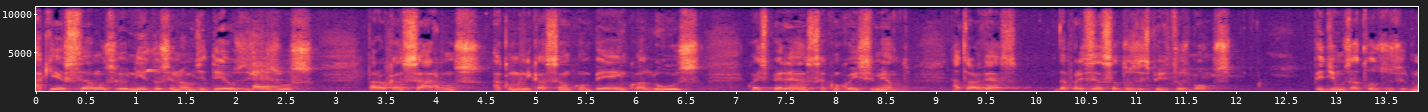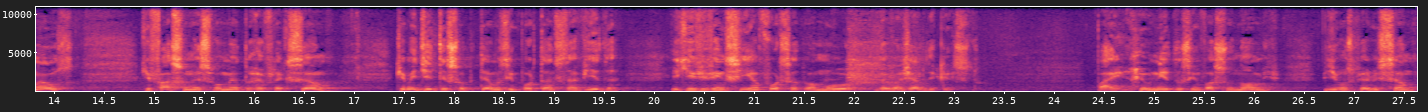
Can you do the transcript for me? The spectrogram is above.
Aqui estamos reunidos em nome de Deus e Jesus para alcançarmos a comunicação com o bem, com a luz, com a esperança, com o conhecimento, através da presença dos Espíritos bons. Pedimos a todos os irmãos que façam nesse momento reflexão, que meditem sobre temas importantes da vida e que vivenciem a força do amor do Evangelho de Cristo. Pai, reunidos em vosso nome, pedimos permissão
